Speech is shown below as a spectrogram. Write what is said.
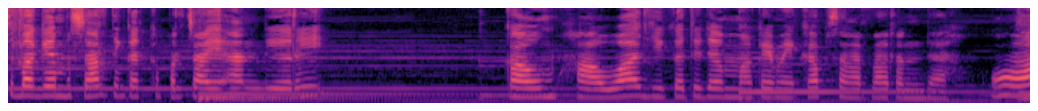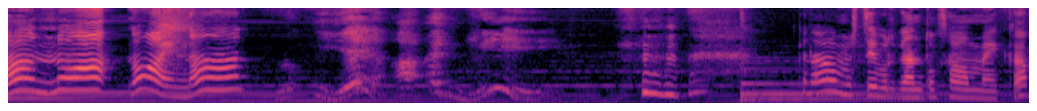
sebagian besar tingkat kepercayaan diri kaum hawa jika tidak memakai makeup sangatlah rendah. Oh no no I'm not. Iya I agree kenapa mesti bergantung sama makeup?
